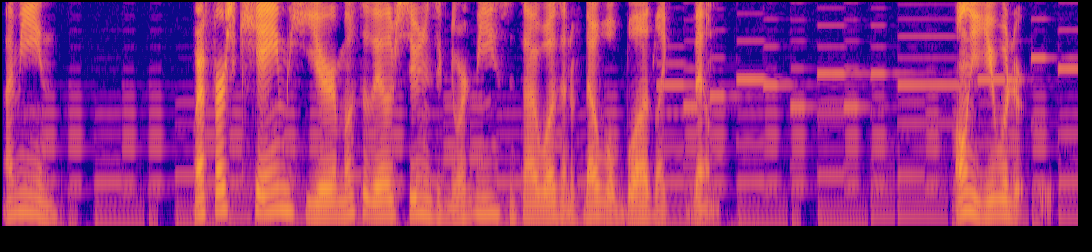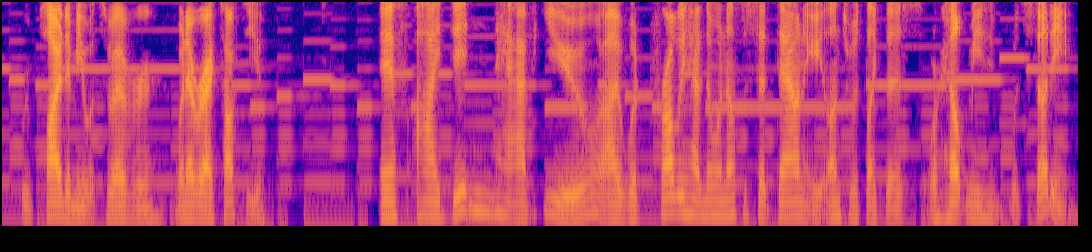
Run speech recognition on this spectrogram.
I mean... When I first came here, most of the other students ignored me since I wasn't of noble blood like them. Only you would reply to me whatsoever whenever I talk to you. If I didn't have you, I would probably have no one else to sit down and eat lunch with like this, or help me with studying.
